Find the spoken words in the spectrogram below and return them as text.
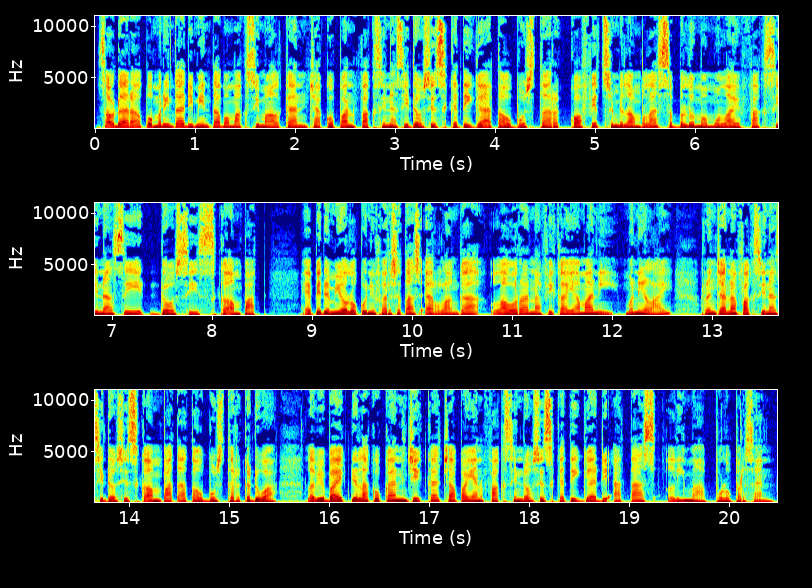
Saudara, pemerintah diminta memaksimalkan cakupan vaksinasi dosis ketiga atau booster COVID-19 sebelum memulai vaksinasi dosis keempat. Epidemiolog Universitas Erlangga, Laura Nafika Yamani, menilai rencana vaksinasi dosis keempat atau booster kedua lebih baik dilakukan jika capaian vaksin dosis ketiga di atas 50 persen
